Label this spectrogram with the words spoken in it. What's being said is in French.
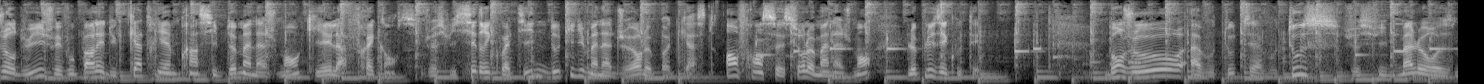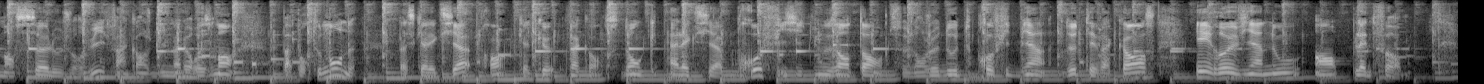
Aujourd'hui, je vais vous parler du quatrième principe de management qui est la fréquence. Je suis Cédric Watine d'Outils du Manager, le podcast en français sur le management le plus écouté. Bonjour à vous toutes et à vous tous. Je suis malheureusement seul aujourd'hui. Enfin, quand je dis malheureusement, pas pour tout le monde, parce qu'Alexia prend quelques vacances. Donc, Alexia, profite, si tu nous entends, ce dont je doute, profite bien de tes vacances et reviens-nous en pleine forme.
